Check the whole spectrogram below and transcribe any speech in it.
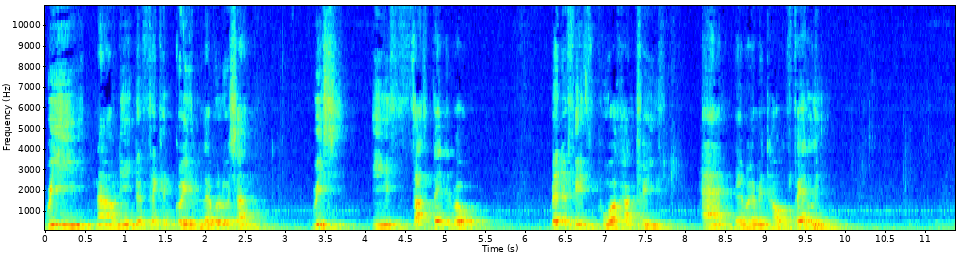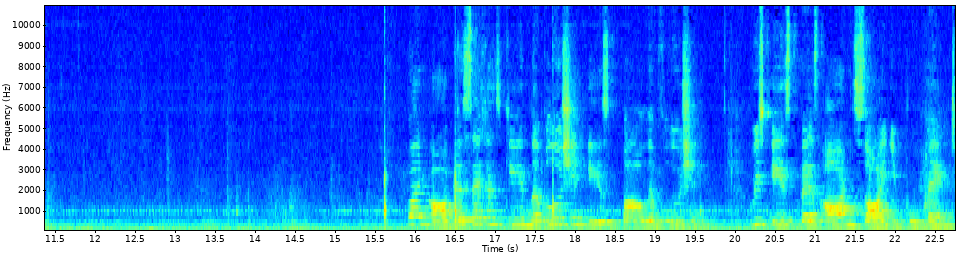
we now need the second green revolution, which is sustainable, benefits poor countries, and environmental friendly. One of the second scheme revolution is Bao revolution, which is based on soil improvement.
